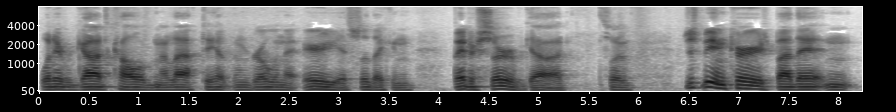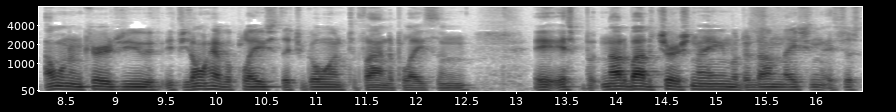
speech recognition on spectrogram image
whatever God's called in their life to help them grow in that area so they can better serve God. So just be encouraged by that. And I want to encourage you if, if you don't have a place that you're going to find a place. And it's not about a church name or the denomination, it's just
